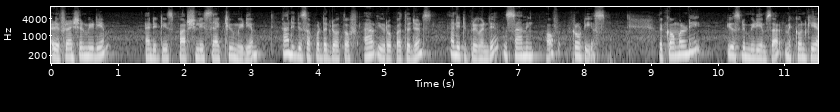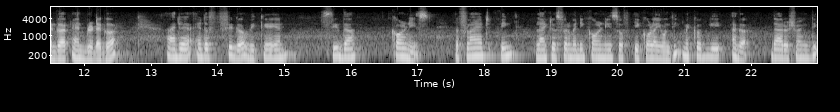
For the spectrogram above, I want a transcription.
a differential medium and it is partially selective medium and it support the growth of all uropathogens and it prevent the samming of protease. The commonly used mediums are McConkie agar and blood agar and uh, in the figure we can see the colonies, the flat pink lactose fermenting colonies of E. coli on the McConkie agar. The arrow showing the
